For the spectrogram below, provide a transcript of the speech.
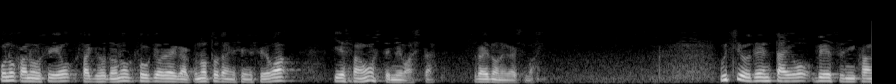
この可能性を先ほどの東京大学の戸谷先生は計算をしてみました。スライドお願いします。宇宙全体をベースに考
